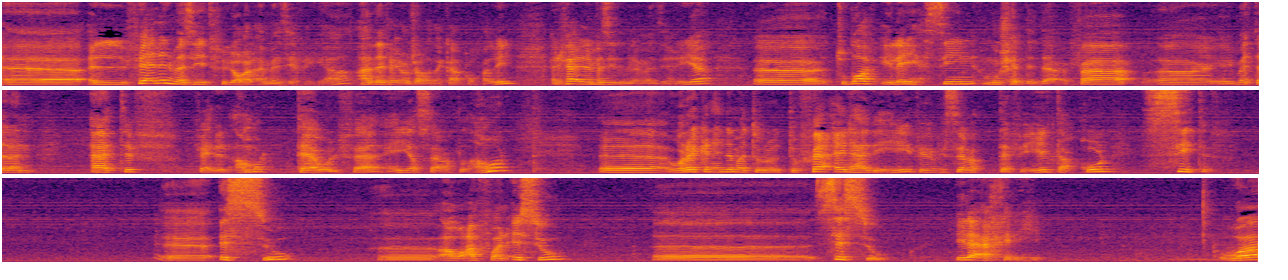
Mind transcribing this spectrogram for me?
الفعل المزيد في اللغة الأمازيغية هذا الفعل المجرد كان قليل. الفعل المزيد بالأمازيغية تضاف إليه سين مشددة. فمثلا آتف فعل الأمر تاء والفاء هي صيغة الأمر. ولكن عندما تفعل هذه في صيغة التفعيل تقول سيتف. اسو آه، أو عفوا اسو آه، سسو إلى آخره. وأغر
